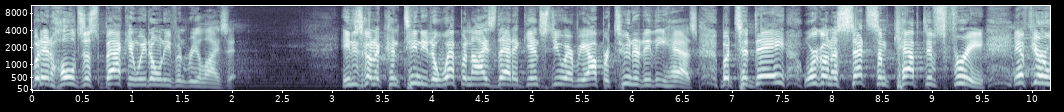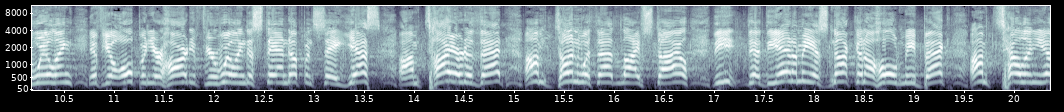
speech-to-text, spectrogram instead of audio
but it holds us back and we don't even realize it. And he's going to continue to weaponize that against you every opportunity that he has. But today, we're going to set some captives free. If you're willing, if you open your heart, if you're willing to stand up and say, Yes, I'm tired of that. I'm done with that lifestyle. The, the, the enemy is not going to hold me back. I'm telling you,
